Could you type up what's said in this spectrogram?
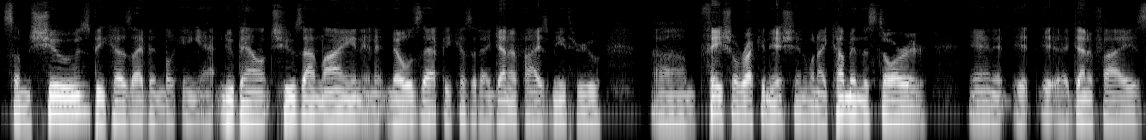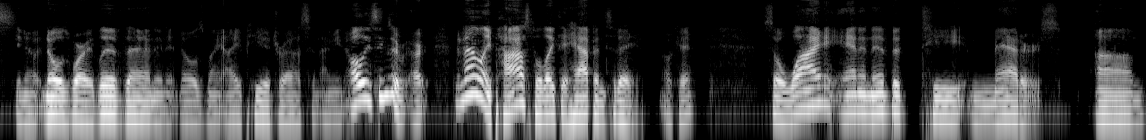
some shoes because I've been looking at New Balance shoes online and it knows that because it identifies me through um, facial recognition when I come in the store and it, it, it, identifies, you know, it knows where I live then and it knows my IP address. And I mean, all these things are, are they're not only possible like they happen today. Okay. So why anonymity matters. Um,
